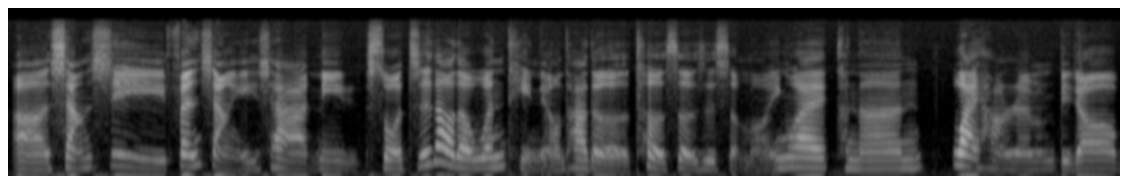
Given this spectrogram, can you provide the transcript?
呃详细分享一下你所知道的温体牛它的特色是什么？因为可能外行人比较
